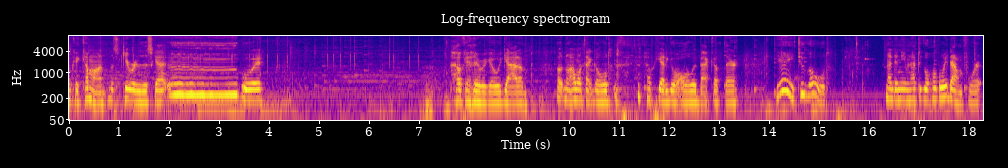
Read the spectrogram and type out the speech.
Okay, come on. Let's get rid of this guy. Ooh, boy. Okay, there we go. We got him. Oh, no, I want that gold. we gotta go all the way back up there. Yay, two gold. And I didn't even have to go all the way down for it.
